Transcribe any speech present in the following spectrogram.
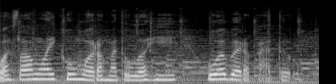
Wassalamualaikum warahmatullahi wabarakatuh.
